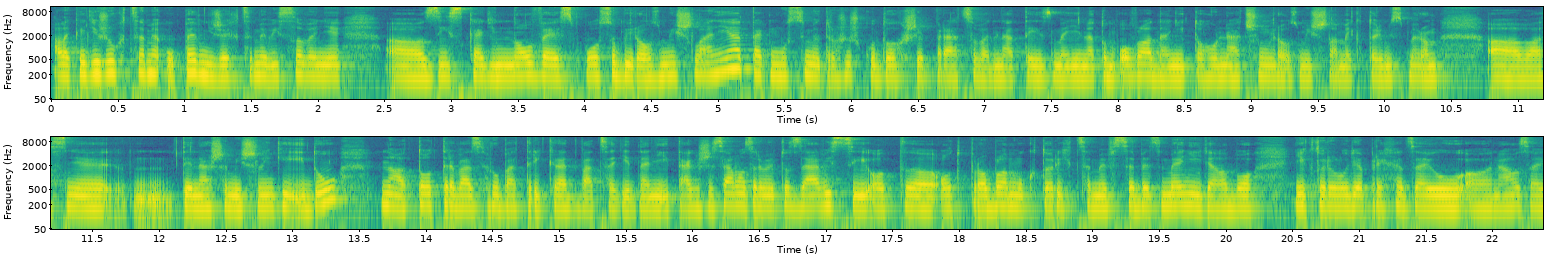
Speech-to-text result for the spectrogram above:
ale keď už chceme upevniť, že chceme vyslovene uh, získať nové spôsoby rozmýšľania, tak musíme trošičku dlhšie pracovať na tej zmene, na tom ovládaní toho, na čom rozmýšľame, ktorým smerom uh, vlastne tie naše myšlienky idú. No a to trvá zhruba 3x21 dní. Takže samozrejme to závisí od, od problému, ktorý chceme v sebe zmeniť, alebo niektorí ľudia prechádzajú naozaj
